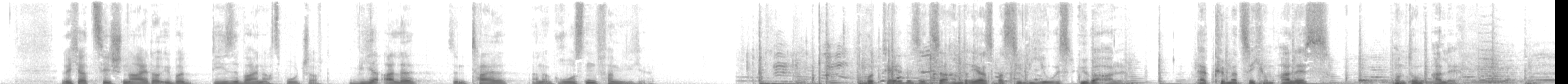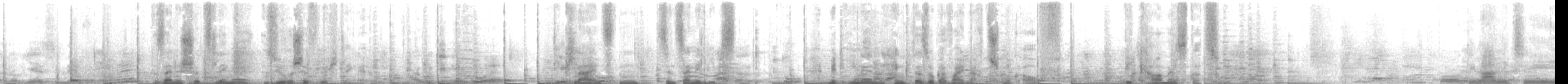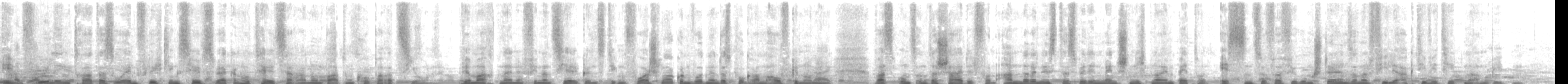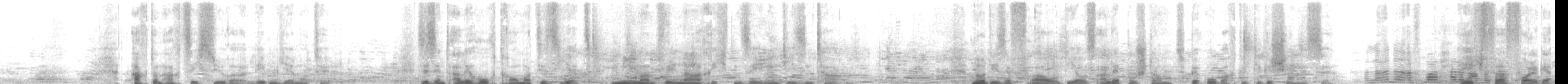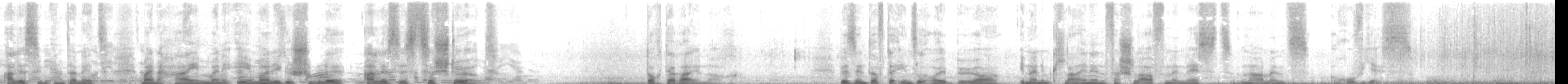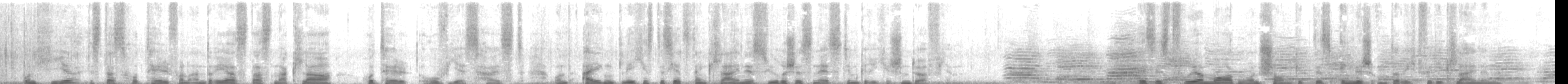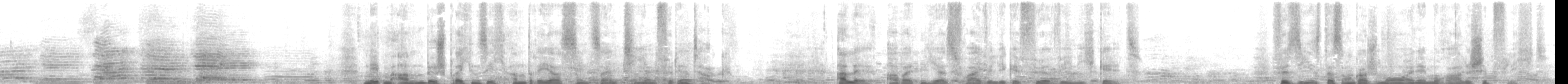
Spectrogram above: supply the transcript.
Richard C. Schneider über diese Weihnachtsbotschaft. Wir alle sind Teil einer großen Familie. Hotelbesitzer Andreas Vassiliou ist überall. Er kümmert sich um alles und um alle. Seine Schützlinge syrische Flüchtlinge. Kleinsten sind seine Liebsten. Mit ihnen hängt er sogar Weihnachtsschmuck auf. Wie kam es dazu? Im Frühling trat das UN-Flüchtlingshilfswerk an Hotels heran und bat um Kooperation. Wir machten einen finanziell günstigen Vorschlag und wurden in das Programm aufgenommen. Was uns unterscheidet von anderen ist, dass wir den Menschen nicht nur ein Bett und Essen zur Verfügung stellen, sondern viele Aktivitäten anbieten. 88 Syrer leben hier im Hotel. Sie sind alle hoch traumatisiert. Niemand will Nachrichten sehen in diesen Tagen. Nur diese Frau, die aus Aleppo stammt, beobachtet die Geschehnisse. Ich verfolge alles im Internet. Mein Heim, meine ehemalige Schule, alles ist zerstört. Doch der Reihe nach. Wir sind auf der Insel Euböa in einem kleinen verschlafenen Nest namens Rovies. Und hier ist das Hotel von Andreas, das na klar Hotel Rovies heißt. Und eigentlich ist es jetzt ein kleines syrisches Nest im griechischen Dörfchen. Es ist früher Morgen und schon gibt es Englischunterricht für die Kleinen. Nebenan besprechen sich Andreas und sein Team für den Tag. Alle arbeiten hier als Freiwillige für wenig Geld. Für sie ist das Engagement eine moralische Pflicht.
